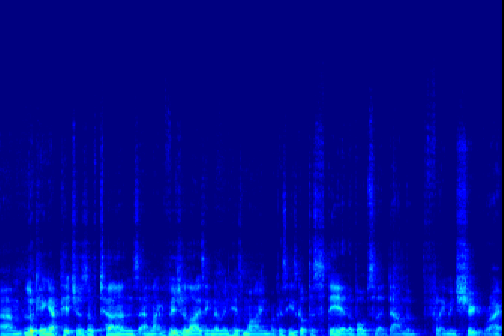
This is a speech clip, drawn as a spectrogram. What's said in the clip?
um, looking at pictures of turns and like visualizing them in his mind because he's got to steer the bobsled down the flaming chute, right?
